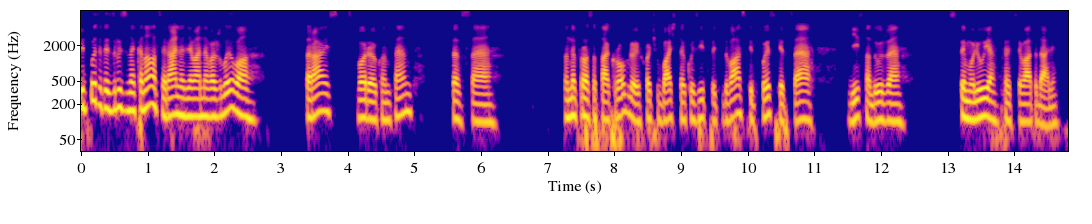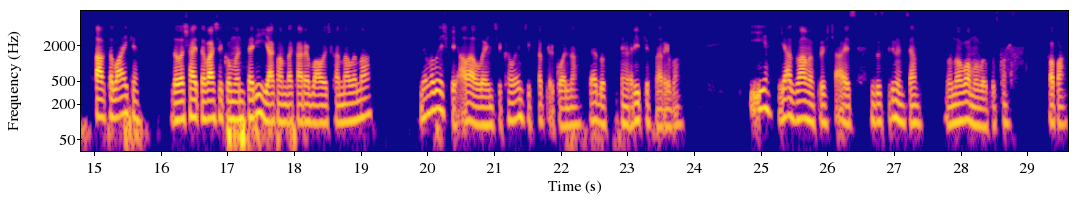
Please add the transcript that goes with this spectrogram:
Підписуйтесь, друзі, на канал, це реально для мене важливо. Стараюсь, створюю контент. Це все ну, не просто так роблю і хочу бачити якусь відповідь від вас. Підписки це дійсно дуже стимулює працювати далі. Ставте лайки, залишайте ваші коментарі, як вам така рибалочка на лина. Невеличкий, але ленчик. Ленчик це прикольно. Це досить рідкісна риба. І я з вами прощаюсь. Зустрінемося в новому випуску. Па-па.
